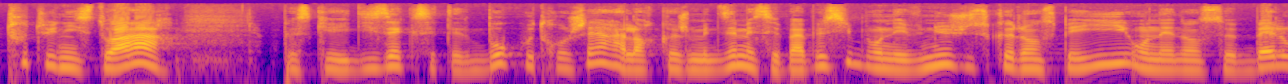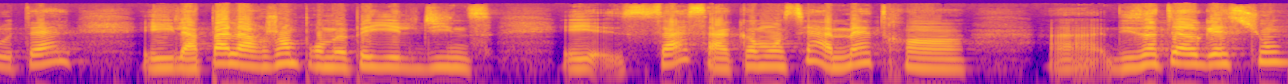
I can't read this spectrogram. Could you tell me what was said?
toute une histoire parce qu'il disait que c'était beaucoup trop cher, alors que je me disais, mais c'est pas possible, on est venu jusque dans ce pays, on est dans ce bel hôtel et il n'a pas l'argent pour me payer le jeans. Et ça, ça a commencé à mettre des interrogations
